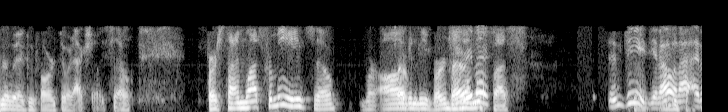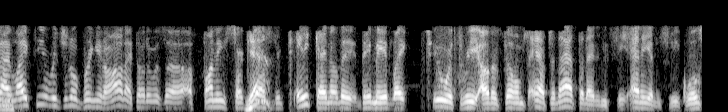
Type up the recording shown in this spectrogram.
really looking forward to it actually. So first time watch for me. So we're all So, going to be virgins on this bus. Indeed, So, you know, and I and I liked the original Bring It On. I thought it was a, a funny, sarcastic take. I know they they made like two or three other films after that that I didn't see any of the sequels.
